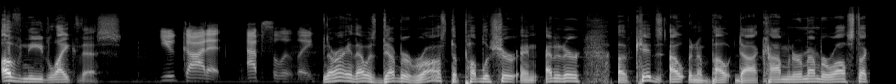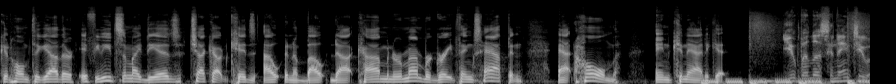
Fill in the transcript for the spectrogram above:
of need like this. You got it. Absolutely. All right, that was Deborah Ross, the publisher and editor of kidsoutandabout.com. And remember, we're all stuck at home together. If you need some ideas, check out kidsoutandabout.com. And remember, great things happen at home in Connecticut. You've been listening to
